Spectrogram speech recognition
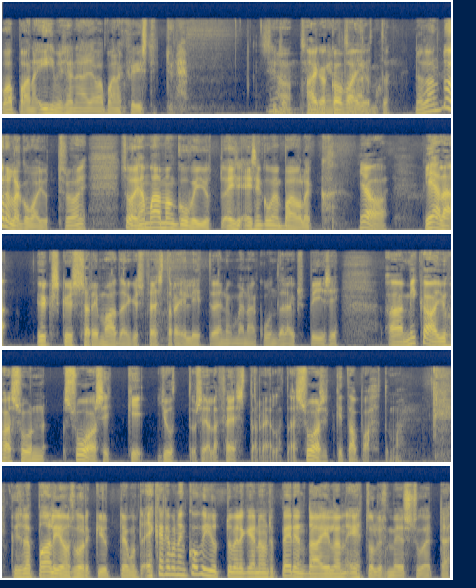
Vapaana ihmisenä ja vapaana kristittynä. Sitä, Joo, sitä aika kova armo. juttu. No se on todella kova juttu. Se on, se on ihan maailman kovin juttu. Ei, ei sen kovempaa olekaan. Joo. Vielä yksi kyssäri maatanykysfestareihin liittyen ennen kuin mennään kuuntelemaan yksi biisi. Ää, mikä on Juha sun suosikki juttu siellä festareilla tai suosikki tapahtuma? Kyllä siellä paljon on suorikkijuttuja, mutta ehkä semmoinen kovin juttu melkein on se perjantai-illan ehtoollismessu, että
